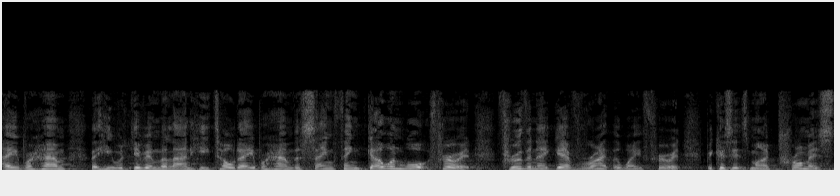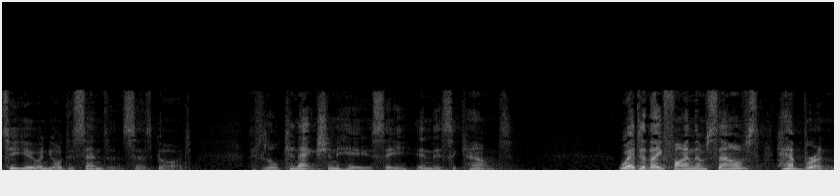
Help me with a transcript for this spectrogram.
Abraham that he would give him the land, he told Abraham the same thing. Go and walk through it, through the Negev, right the way through it, because it's my promise to you and your descendants, says God. There's a little connection here, you see, in this account. Where do they find themselves? Hebron.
